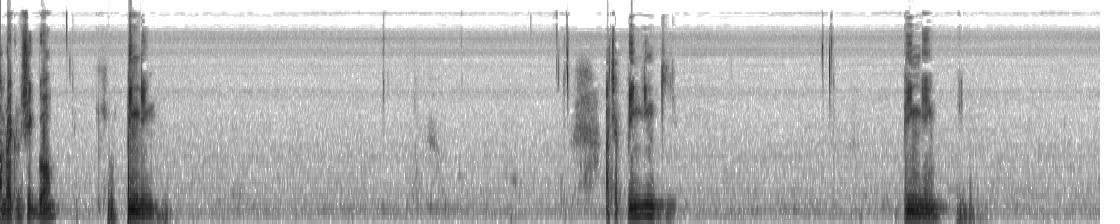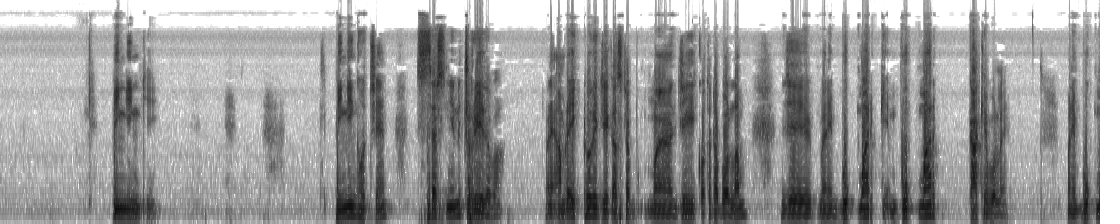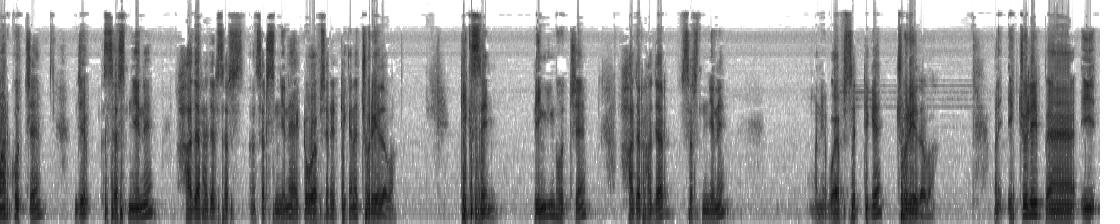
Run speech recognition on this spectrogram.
আমরা এখন শিখব পিঙ্গিং আচ্ছা পিঙ্গিং কি? পিঙ্গিং পিঙ্গিং কি? পিঙ্গিং হচ্ছে সার্চ ইঞ্জিনে ছড়িয়ে দেওয়া। মানে আমরা একটু আগে যে কাজটা যে কথাটা বললাম, যে মানে বুকমার্ক বুকমার্ক কাকে বলে? মানে বুকমার্ক হচ্ছে যে সার্চ ইঞ্জিনে হাজার হাজার সার্চ ইঞ্জিনে একটা ওয়েবসাইটের ঠিকানা ছড়িয়ে দেওয়া। ঠিক সেম পিঙ্গিং হচ্ছে হাজার হাজার সার্চ ইঞ্জিনে মানে ওয়েবসাইটটিকে ছড়িয়ে দেওয়া। মানে অ্যাকচুয়ালি এই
